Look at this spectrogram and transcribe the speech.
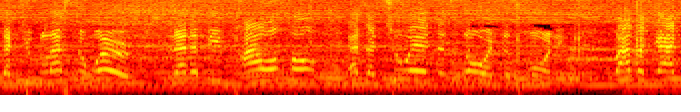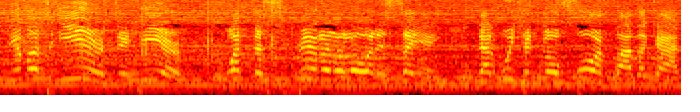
that you bless the word. Let it be powerful as a two-edged sword this morning. Father God, give us ears to hear what the Spirit of the Lord is saying, that we can go forth, Father God,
